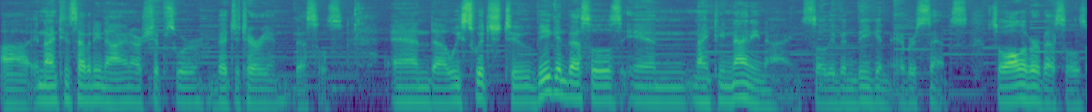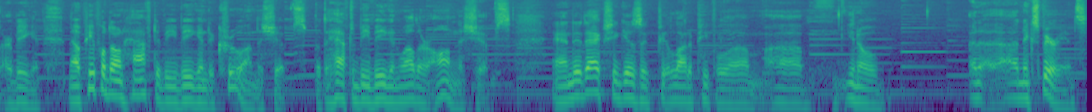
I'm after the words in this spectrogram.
Uh, in 1979, our ships were vegetarian vessels. And uh, we switched to vegan vessels in 1999, so they've been vegan ever since. So all of our vessels are vegan. Now people don't have to be vegan to crew on the ships, but they have to be vegan while they're on the ships. And it actually gives a, a lot of people, um, uh, you know, an, an, experience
